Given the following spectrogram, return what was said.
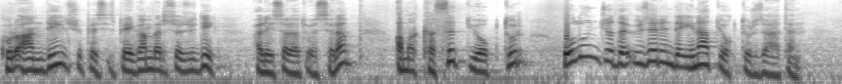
Kur'an değil şüphesiz, peygamber sözü değil aleyhissalatü vesselam. Ama kasıt yoktur. Olunca da üzerinde inat yoktur zaten.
